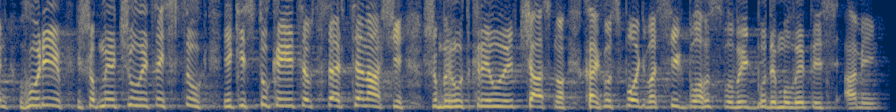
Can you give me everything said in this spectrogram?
вогонь горів, і щоб ми чули цей стук, який стукається в серця наші, щоб ми відкрили вчасно. Хай Господь вас всіх благословить, буде молитись. Амінь.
